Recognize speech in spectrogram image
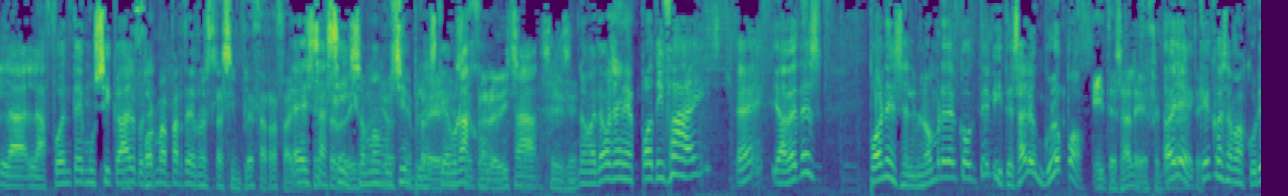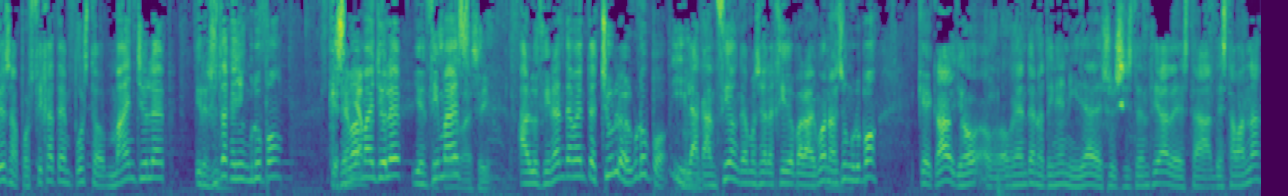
la, la fuente musical... pues, Forma parte de nuestra simpleza, Rafa. es así, digo, somos muy simples, siempre- que un ajo. lo he dicho. O sea, Sí, sí. Nos metemos en Spotify ¿eh? y a veces pones el nombre del cóctel y te sale un grupo. Y te sale, Oye, efectivamente. qué cosa más curiosa. Pues fíjate, han puesto Manjulep y resulta que hay un grupo que, se, se llama Manjulep y encima es alucinantemente chulo el grupo y la canción que hemos elegido para hoy. Bueno, es un grupo que, claro, yo obviamente no tenía ni idea de su existencia de esta, de esta banda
